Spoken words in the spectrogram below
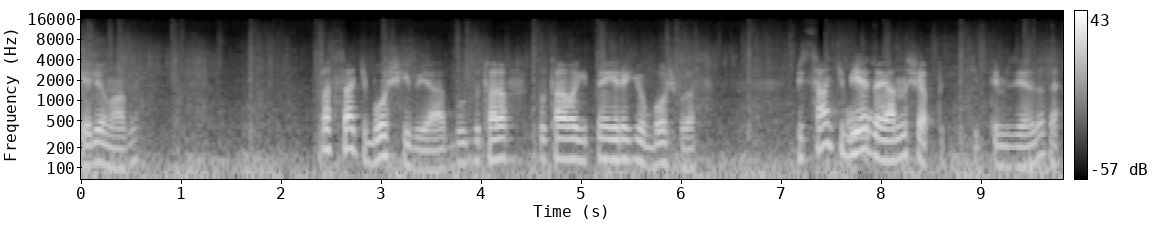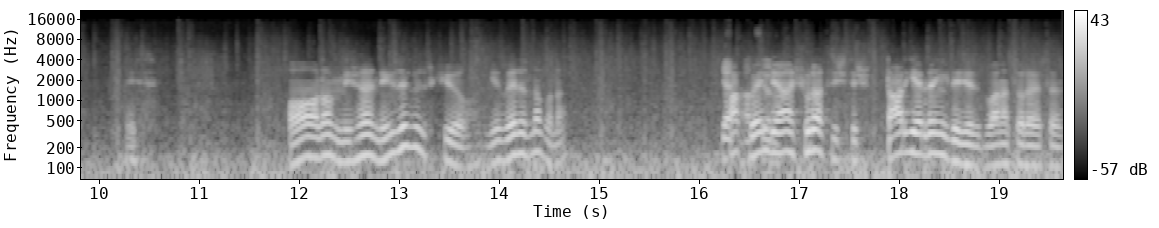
Geliyorum abi. Burası sanki boş gibi ya. Bu, bu taraf bu tarafa gitmeye gerek yok. Boş burası. Biz sanki bir yerde yanlış yaptık gittiğimiz yerde de. Neyse. Aa lan Michel ne güzel gözüküyor. Niye verin la bana? Gel, Bak atıyorum. bence ha şurası işte şu dar yerden gideceğiz bana sorarsanız.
